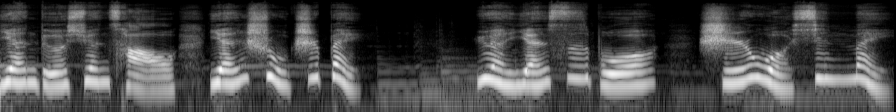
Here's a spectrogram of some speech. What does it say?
焉得萱草，言树之背？愿言思伯，使我心媚。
